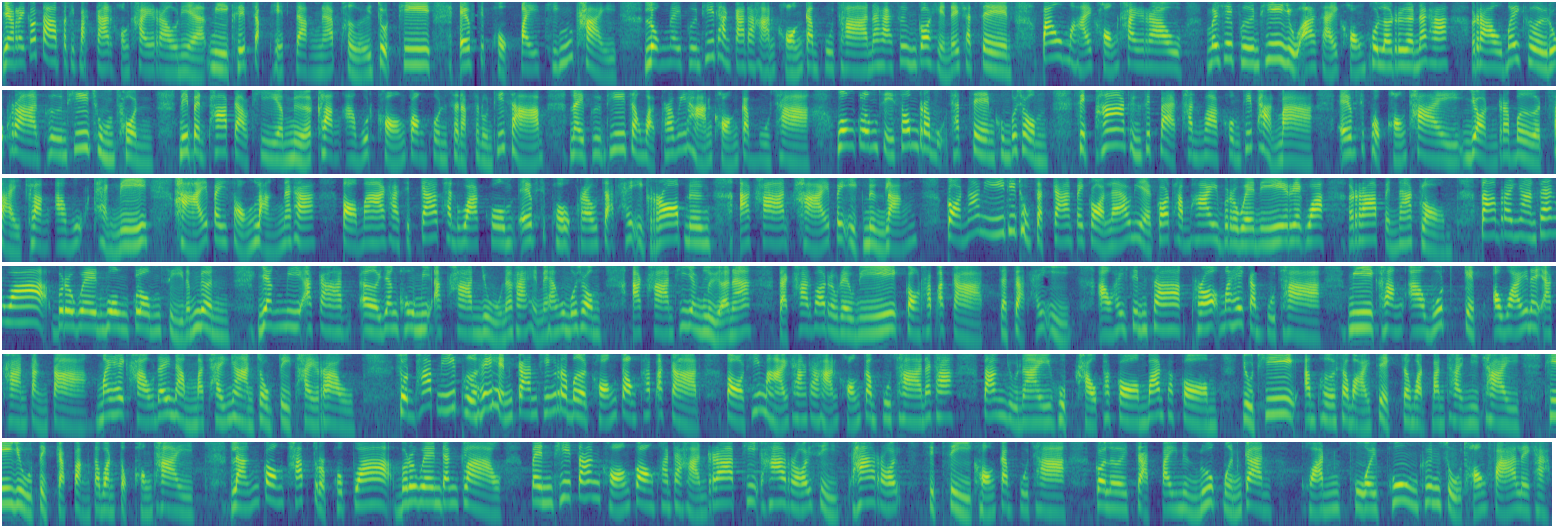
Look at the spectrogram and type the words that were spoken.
อย่างไรก็ตามปฏิบัติการของไทยเราเนี่ยมีคลิปจากเพจดังนะเผยจุดที่ F16 ไปทิ้งไข่ ลงในพื้นที่ทางการทหารของกัมพูชานะคะ ซึ่งก็เห็นได้ชัดเจน เป้าหมายของไทยเราไม่ใช่พื้นที่อยู่อาศัยของพลเรือนนะคะ เราไม่เคยรุกรานพื้นที่ชุมชน นี่เป็นภาพดาวเทียมเหนือคลังอาวุธของกองพลสนับสนุนที่ 3 ในพื้นที่จังหวัดพระวิหารของกัมพูชา วงกลมสีส้มระบุชัดเจนคุณผู้ชม 15-18 ธันวาคมที่ผ่านมา F16 ของไทยหย่อนระเบิดใส่คลังอาวุธแห่งนี้ หายไป 2 หลังนะคะ ต่อมาค่ะ 19 ธันวาคม F16 เราจัดให้อีกรอบนึงอาคารหายไปอีกหนึ่งหลัง ก่อนหน้านี้ที่ถูกจัดการไปก่อนแล้วเนี่ยก็ทำให้บริเวณนี้เรียกว่าราบเป็นหน้ากลอม ตามรายงานแจ้งว่าบริเวณวงกลมสีน้ำเงิน ยังมีอาการยังคงมีอาคารอยู่นะคะ เห็นไหมคะคุณผู้ชม อาคารที่ยังเหลือนะ แต่คาดว่าเร็วๆนี้กองทัพอากาศจะจัดให้อีก เอาให้สิ้นซาก เพราะไม่ให้กัมพูชามีคลังอาวุธเก็บเอาไว้ในอาคารต่างๆ ไม่ให้เขาได้นำมาใช้งานโจมตีไทยเรา ส่วนภาพนี้เผยให้เห็นการทิ้งระเบิดของกองทัพอากาศ ต่อที่หมายทางทหารของกัมพูชานะคะ ตั้งอยู่ในหุบเขาพะกอมบ้านพะกอม อยู่ที่อำเภอสวายเจกจังหวัดบันทายมีชัย ที่อยู่ติดกับฝั่งตะวันตกของไทย หลังกองทัพตรวจพบว่าบริเวณดังกล่าวเป็นที่ตั้งของกองพันทหารราบที่ 504 514 ของกัมพูชา ก็เลยจัดไปหนึ่งลูกเหมือนกัน ควันพวยพุ่งขึ้นสู่ท้องฟ้าเลยค่ะ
